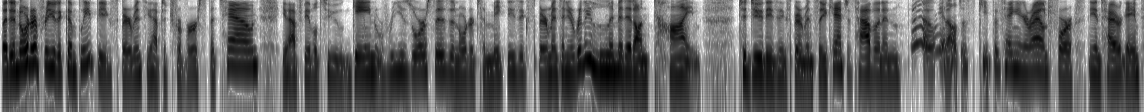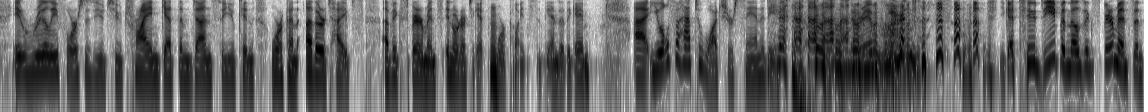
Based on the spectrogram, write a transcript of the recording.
But in order for you to complete the experiments, you have to traverse the town. You have to be able to gain resources in order to make these experiments, and you're really limited on time to do these experiments. So you can't just have one and oh, you know just keep this hanging around for the entire game. It really forces you to try and get them done so you can work on other types of experiments in order to get more points at the end of the game. Uh, you also have to watch your sanity. this is very important. you get too deep in those experiments, and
